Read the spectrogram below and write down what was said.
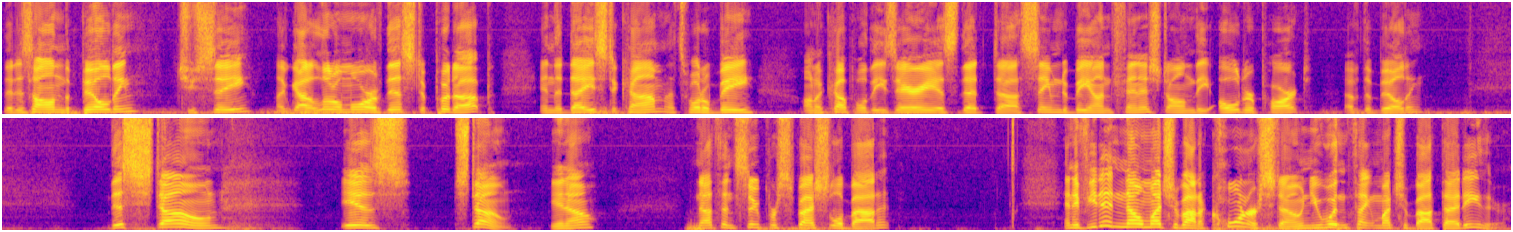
that is on the building that you see. They've got a little more of this to put up in the days to come. That's what will be on a couple of these areas that uh, seem to be unfinished on the older part of the building. This stone is stone, you know? Nothing super special about it. And if you didn't know much about a cornerstone, you wouldn't think much about that either.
